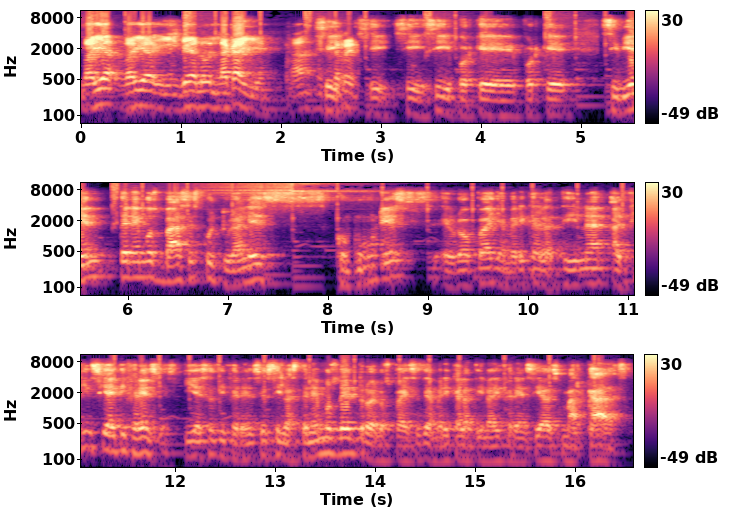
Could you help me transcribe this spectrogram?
Vaya, vaya y véalo en la calle, ¿ah? en sí, terreno. Sí, sí, sí, porque, porque si bien tenemos bases culturales comunes, Europa y América Latina, al fin sí hay diferencias y esas diferencias, si las tenemos dentro de los países de América Latina, diferencias marcadas.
